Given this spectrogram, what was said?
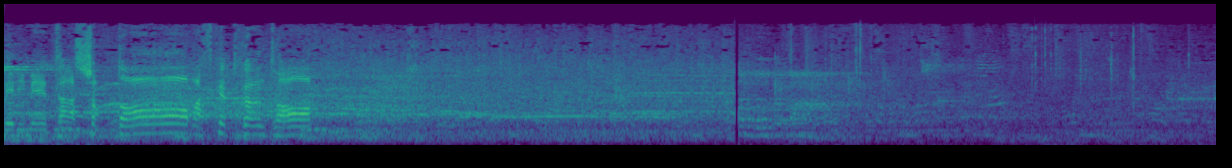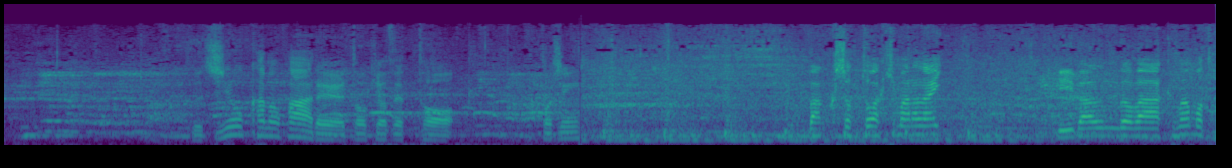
ペリメーターショット。バスケットカウント。藤岡のファール東京 Z 個人。バックショットは決まらない。リバウンドは熊本。さ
